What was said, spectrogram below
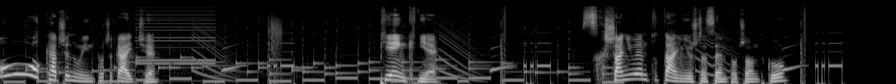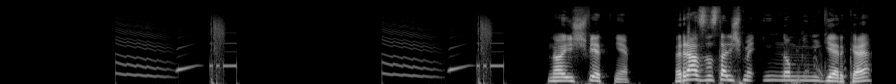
O, Catch and Win, poczekajcie. Pięknie. Schrzaniłem totalnie już na samym początku. No i świetnie. Raz dostaliśmy inną minigierkę.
